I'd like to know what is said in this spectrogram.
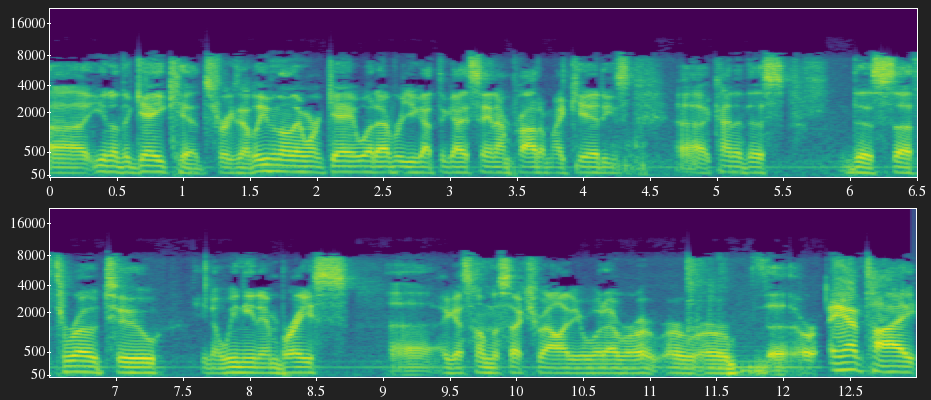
Uh, you know the gay kids, for example, even though they weren't gay, whatever. You got the guy saying, "I'm proud of my kid." He's uh, kind of this this uh, throw to you know we need to embrace, uh, I guess, homosexuality or whatever, or or, or, the, or anti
